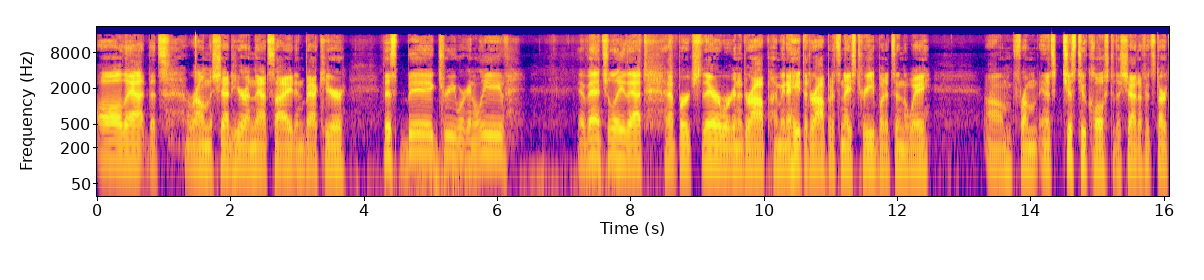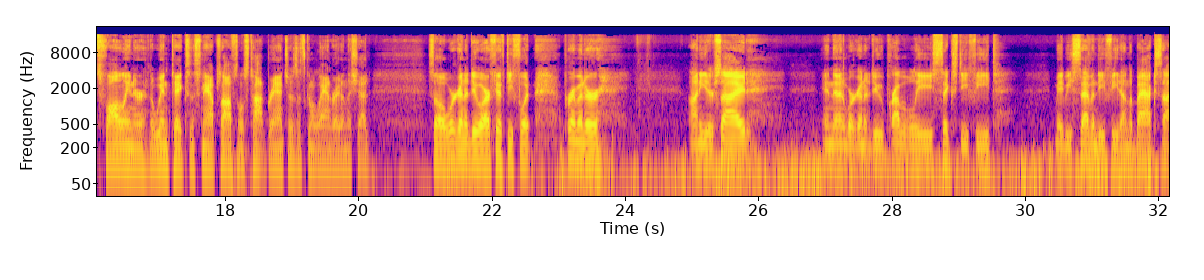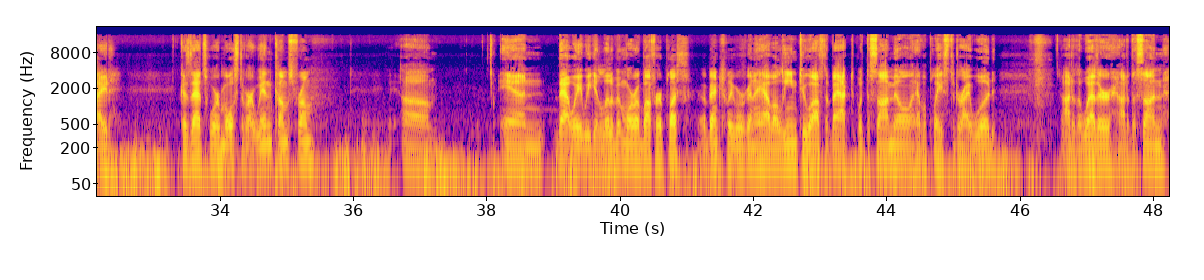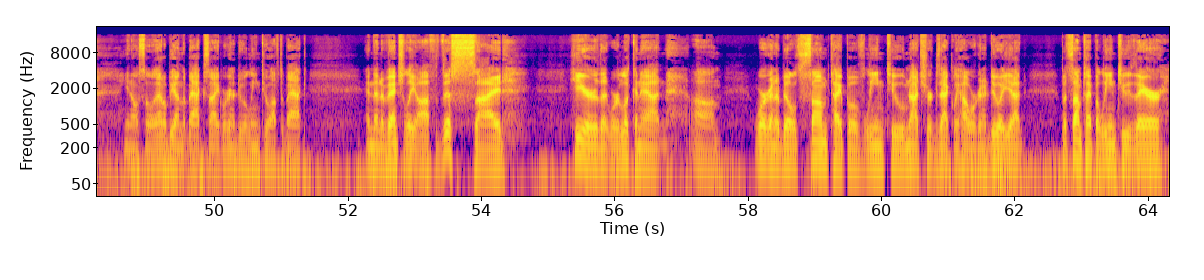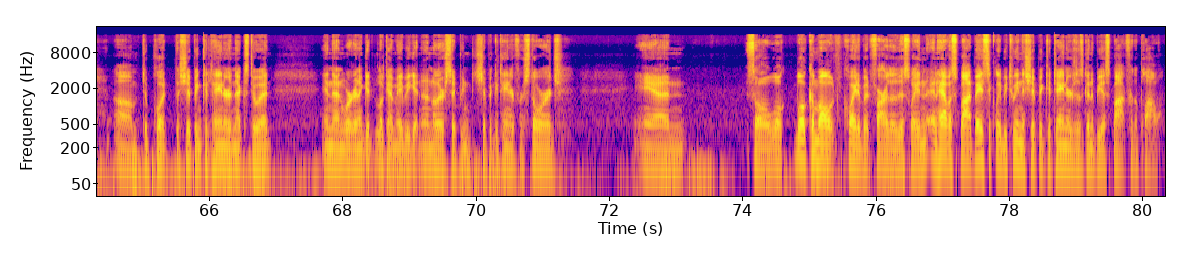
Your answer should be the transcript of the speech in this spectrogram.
all that that's around the shed here on that side and back here. This big tree we're going to leave eventually that that birch there we're gonna drop i mean i hate to drop it it's a nice tree but it's in the way um, from and it's just too close to the shed if it starts falling or the wind takes and snaps off those top branches it's going to land right on the shed so we're going to do our 50 foot perimeter on either side and then we're going to do probably 60 feet maybe 70 feet on the back side because that's where most of our wind comes from um, and that way we get a little bit more of a buffer. Plus, eventually we're going to have a lean-to off the back to put the sawmill and have a place to dry wood out of the weather, out of the sun, you know, so that'll be on the back side. We're going to do a lean-to off the back. And then eventually off this side here that we're looking at, um, we're going to build some type of lean-to. I'm not sure exactly how we're going to do it yet, but some type of lean-to there um, to put the shipping container next to it. And then we're going to get look at maybe getting another shipping shipping container for storage. And so we'll we'll come out quite a bit farther this way and, and have a spot. Basically between the shipping containers is going to be a spot for the plow.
